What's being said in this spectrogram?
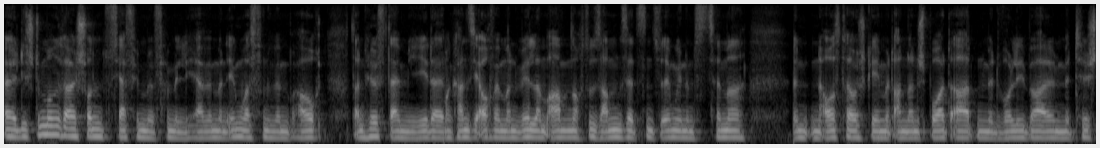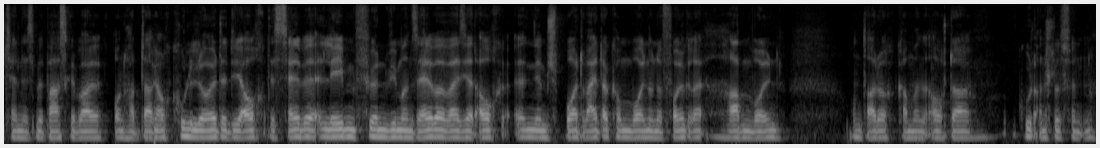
Äh, die Stimmung ist schon sehr viel familiär. Wenn man irgendwas von wem braucht, dann hilft einem jeder. Man kann sich auch, wenn man will, am Abend noch zusammensetzen zu irgendwie einem Zimmer, in einen Austausch gehen mit anderen Sportarten, mit Volleyball, mit Tischtennis, mit Basketball und hat da auch coole Leute, die auch dasselbe Leben führen wie man selber, weil sie halt auch in dem Sport weiterkommen wollen und Erfolg haben wollen. Und dadurch kann man auch da gut Anschluss finden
